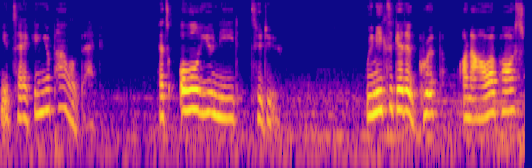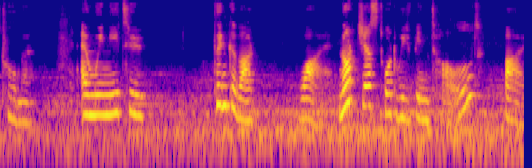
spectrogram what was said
You're taking your power back. That's all you need to do. We need to get a grip on our past trauma and we need to think about why. Not just what we've been told by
